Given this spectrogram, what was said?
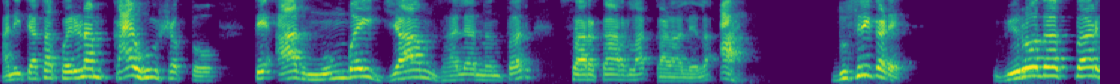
आणि त्याचा परिणाम काय होऊ शकतो ते आज मुंबई जाम झाल्यानंतर सरकारला कळालेलं आहे. दुसरीकडे विरोधक तर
